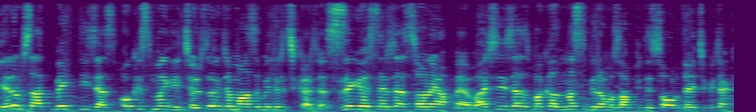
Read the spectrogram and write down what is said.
Yarım saat bekleyeceğiz. O kısma geçiyoruz. Önce malzemeleri çıkaracağız. Size göstereceğiz. Sonra yapmaya başlayacağız. Bakalım nasıl bir Ramazan pidesi ortaya çıkacak.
